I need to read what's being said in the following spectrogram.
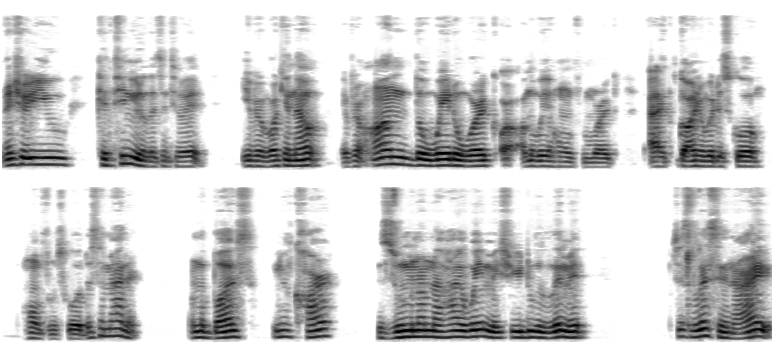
make sure you continue to listen to it. If you're working out, if you're on the way to work or on the way home from work, uh, at, going your way to school, home from school, doesn't matter. On the bus, in your car, zooming on the highway, make sure you do the limit. Just listen, all right?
